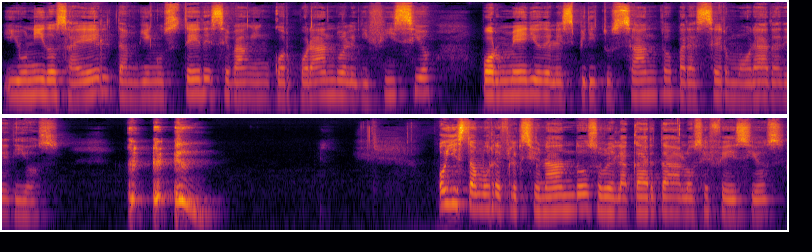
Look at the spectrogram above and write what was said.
y unidos a Él también ustedes se van incorporando al edificio por medio del Espíritu Santo para ser morada de Dios. Hoy estamos reflexionando sobre la carta a los Efesios.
